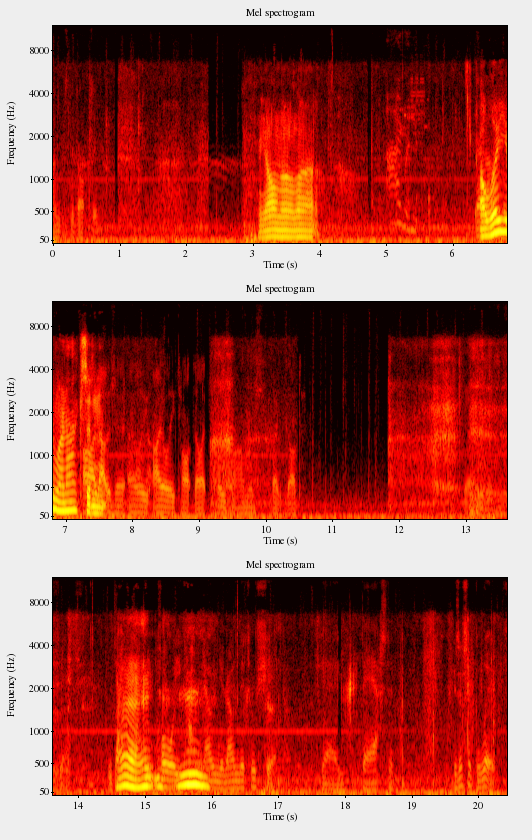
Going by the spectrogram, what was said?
I'm just adopted. We all know that. Yeah, Oh, were you an Oh, accident? that was it. I only, I only talked to like three farmers. Thank God. You don't Hey, call you you- can't own your own little shit. Yeah, you bastard. Is this a glitch?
